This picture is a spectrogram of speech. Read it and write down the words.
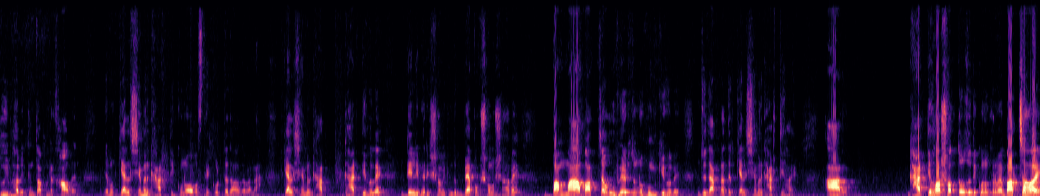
দুইভাবে কিন্তু আপনারা খাওয়াবেন। এবং ক্যালসিয়ামের ঘাটতি কোনো অবস্থায় করতে দেওয়া যাবে না। ক্যালসিয়ামের ঘাট, ঘাটতি হলে ডেলিভারির সময় কিন্তু ব্যাপক সমস্যা হবে বা মা, বাচ্চা উভয়ের জন্য হুমকি হবে যদি আপনাদের ক্যালসিয়ামের ঘাটতি হয়। আর ঘাটতি হওয়া সত্ত্বেও যদি কোনো ক্রমে বাচ্চা হয়,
